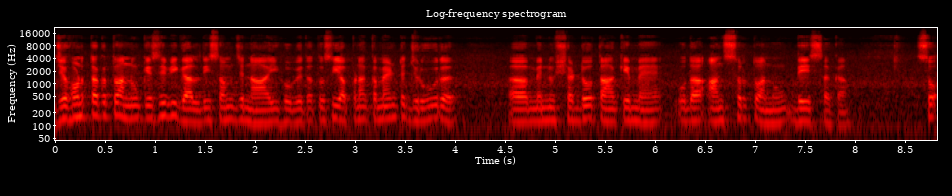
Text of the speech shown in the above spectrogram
ਜੇ ਹੁਣ ਤੱਕ ਤੁਹਾਨੂੰ ਕਿਸੇ ਵੀ ਗੱਲ ਦੀ ਸਮਝ ਨਾ ਆਈ ਹੋਵੇ ਤਾਂ ਤੁਸੀਂ ਆਪਣਾ ਕਮੈਂਟ ਜ਼ਰੂਰ ਮੈਨੂੰ ਛੱਡੋ ਤਾਂ ਕਿ ਮੈਂ ਉਹਦਾ ਆਨਸਰ ਤੁਹਾਨੂੰ ਦੇ ਸਕਾਂ। ਸੋ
